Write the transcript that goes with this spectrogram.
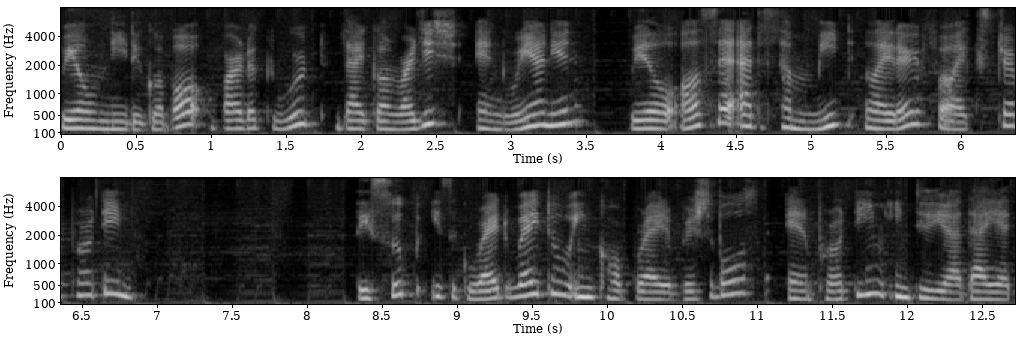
We'll need gobo, burdock root, daikon radish, and green onion. We'll also add some meat later for extra protein. This soup is a great way to incorporate vegetables and protein into your diet.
